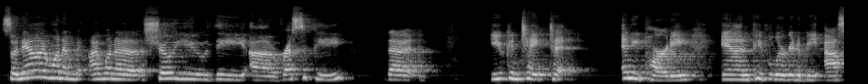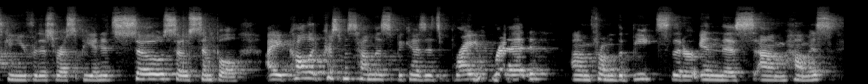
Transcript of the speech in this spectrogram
so now I want to I want to show you the uh, recipe that you can take to any party and people are going to be asking you for this recipe and it's so so simple. I call it christmas hummus because it's bright red um, from the beets that are in this um, hummus.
